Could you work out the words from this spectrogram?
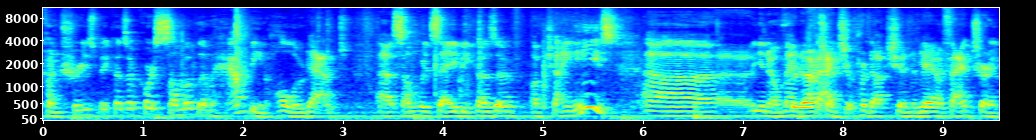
countries because, of course, some of them have been hollowed out. Uh, some would say because of, of Chinese, uh, you know, manufacture, production, and yeah. manufacturing.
